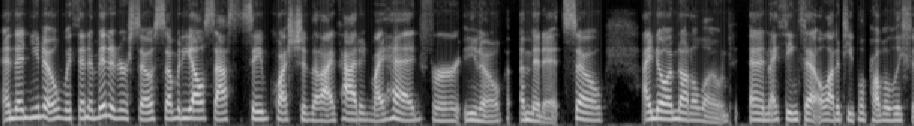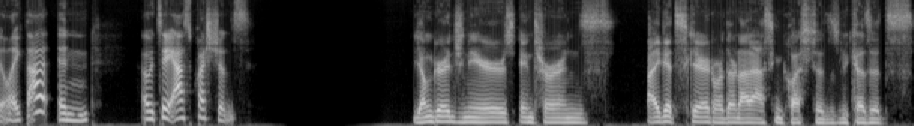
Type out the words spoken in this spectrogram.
And then, you know, within a minute or so, somebody else asks the same question that I've had in my head for, you know, a minute. So I know I'm not alone. And I think that a lot of people probably feel like that. And I would say ask questions. Younger engineers, interns, I get scared when they're not asking questions because it's,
